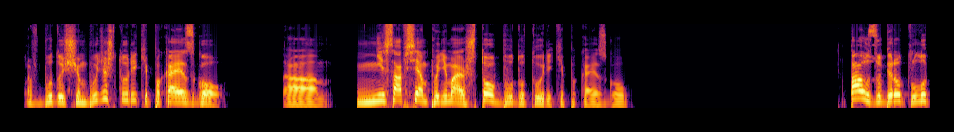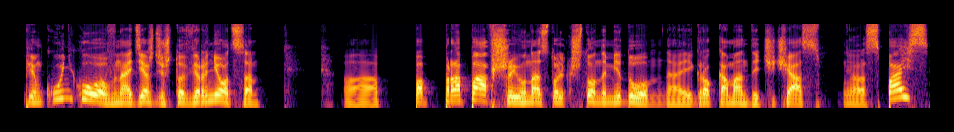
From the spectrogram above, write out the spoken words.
В будущем будешь турики по CSGO? Э, не совсем понимаю, что будут турики по CSGO. Паузу берут лупим куньку в надежде, что вернется э, пропавший у нас только что на миду э, игрок команды Чичас Спайс.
